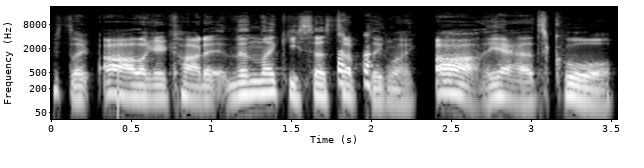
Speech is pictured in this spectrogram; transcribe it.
it's like oh like i caught it and then like he says something like oh yeah that's cool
